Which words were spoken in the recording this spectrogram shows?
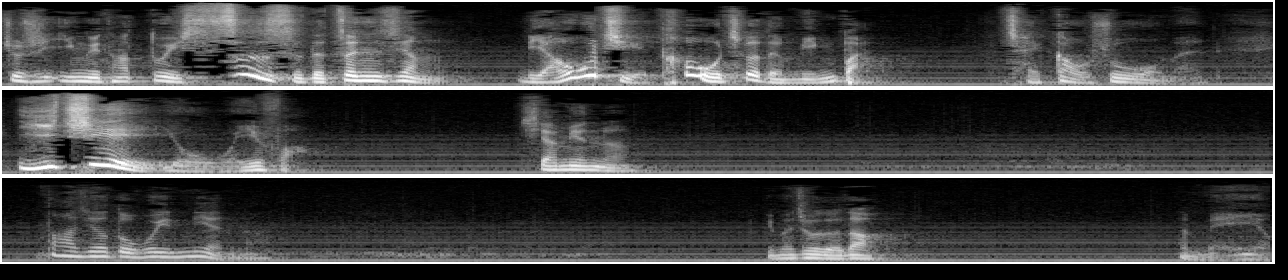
就是因为他对事实的真相了解透彻的明白，才告诉我们一切有违法。下面呢，大家都会念呢，有没有做得到？那没有。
